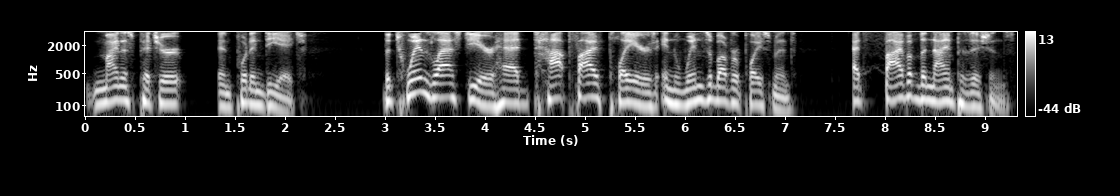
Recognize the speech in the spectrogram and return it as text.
minus pitcher and put in DH, the Twins last year had top five players in wins above replacement at five of the nine positions.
